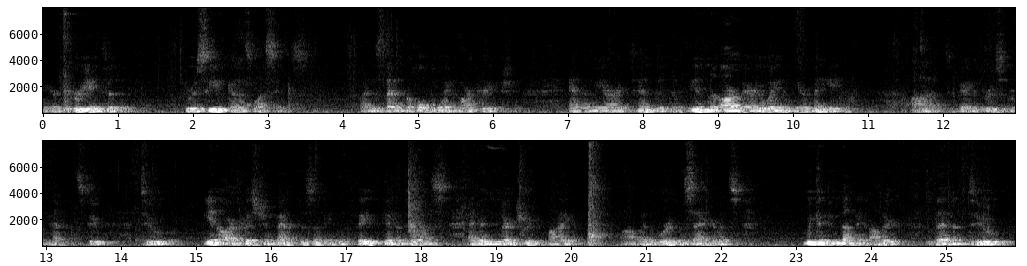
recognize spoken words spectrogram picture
We are created to receive God's blessings. That is, that is the whole point of our creation. And then we are intended in our very way that we are made uh, to bear the fruits of repentance, to, to in our Christian baptism, in the faith given to us, and then nurtured by, uh, by the Word and the sacraments, we can do nothing other than to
